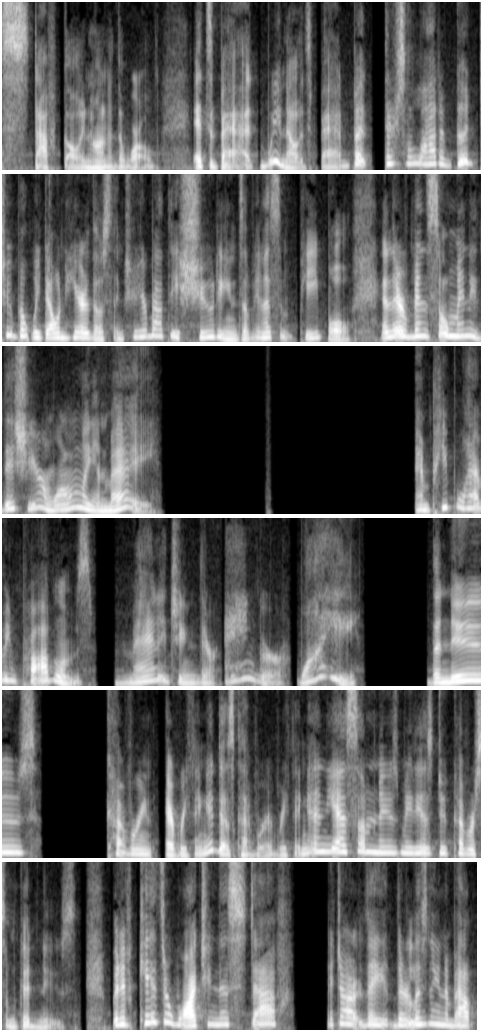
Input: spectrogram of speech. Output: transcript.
stuff going on in the world. It's bad. We know it's bad, but there's a lot of good too, but we don't hear those things. You hear about these shootings of innocent people, and there have been so many this year, and we're only in May. And people having problems managing their anger. Why? The news covering everything. It does cover everything. And yes, some news medias do cover some good news. But if kids are watching this stuff, they talk, they they're listening about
